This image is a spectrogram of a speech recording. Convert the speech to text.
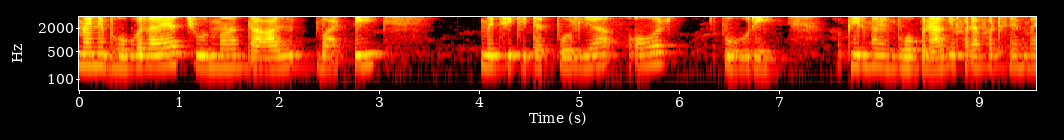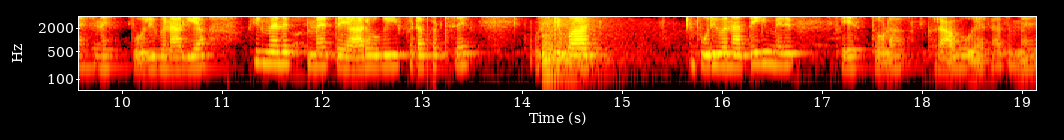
मैंने भोग बनाया, चूरमा, दाल, बाटी मिर्ची की टरपोलिया और पूरी। फिर मैं भोग बना के फटाफट से मैंने पूरी बना लिया। फिर मैंने, मैं तैयार हो गई फटाफट से। उसके बाद पूरी बनाते ही मेरे फेस थोड़ा ख़राब हो गया था तो मैं,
